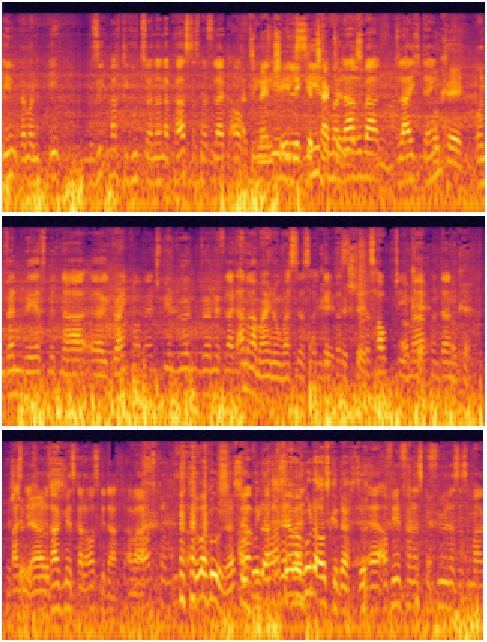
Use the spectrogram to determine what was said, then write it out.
wenn man ähn- Musik macht, die gut zueinander passt, dass man vielleicht auch Als Dinge Mensch ähnlich sieht und man ist. darüber Mhm. gleich denkt. Okay. Und wenn wir jetzt mit einer äh, Grindcore-Band spielen würden, wären wir vielleicht anderer Meinung, was das angeht. das verstehe. ist das Hauptthema. Okay, Und dann, okay, weiß nicht, Ja, das, das- habe ich mir jetzt gerade ausgedacht. Aber Ja, das. Super gut, hast du, Aber gut, hast du aber gut ausgedacht. So. äh, auf jeden Fall das Gefühl, dass es immer,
